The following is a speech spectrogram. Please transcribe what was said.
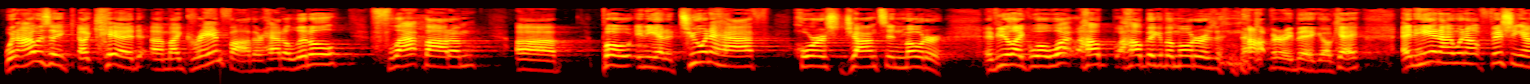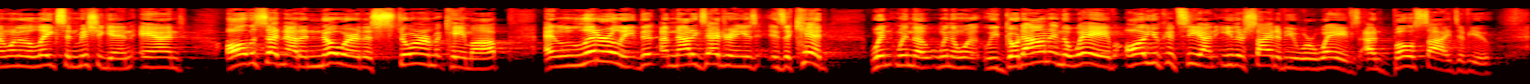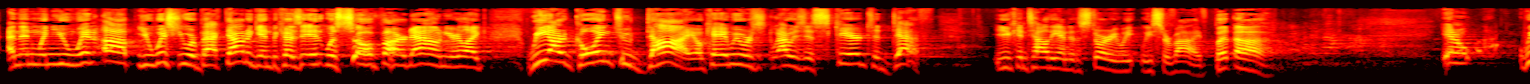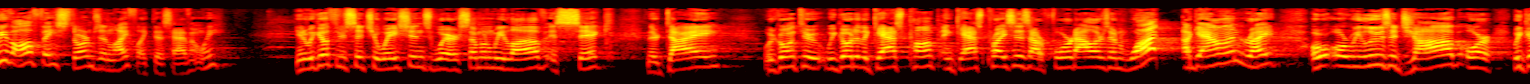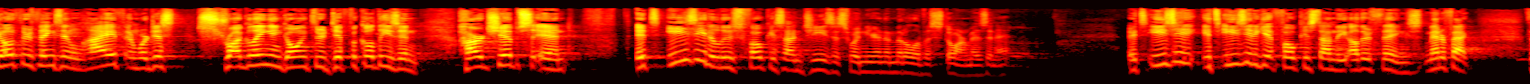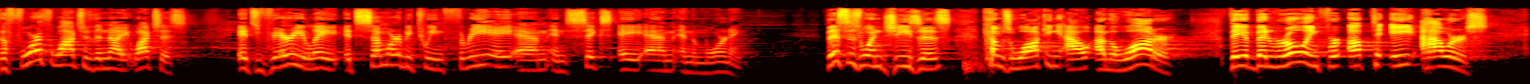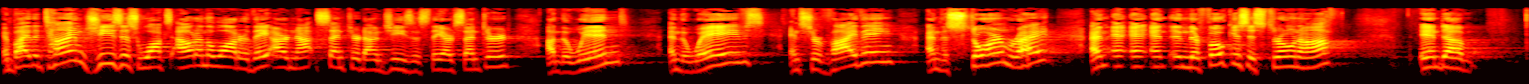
When I was a, a kid, uh, my grandfather had a little flat bottom uh, boat and he had a two and a half horse Johnson motor. If you're like, well, what, how, how big of a motor is it? Not very big, okay? And he and I went out fishing on one of the lakes in Michigan, and all of a sudden, out of nowhere, this storm came up. And literally, I'm not exaggerating, as, as a kid, when, when, the, when the, we'd go down in the wave, all you could see on either side of you were waves, on both sides of you. And then when you went up, you wish you were back down again because it was so far down. You're like, we are going to die, okay? We were, I was just scared to death. You can tell the end of the story, we, we survived. But, uh, you know, we've all faced storms in life like this, haven't we? You know, we go through situations where someone we love is sick and they're dying. We're going through, we go to the gas pump and gas prices are $4 and what? A gallon, right? Or, or we lose a job or we go through things in life and we're just struggling and going through difficulties and hardships. And it's easy to lose focus on Jesus when you're in the middle of a storm, isn't it? It's easy, it's easy to get focused on the other things. Matter of fact, the fourth watch of the night, watch this. It's very late. It's somewhere between 3 a.m. and 6 a.m. in the morning. This is when Jesus comes walking out on the water. They have been rowing for up to eight hours. And by the time Jesus walks out on the water, they are not centered on Jesus. They are centered on the wind and the waves and surviving and the storm, right? And, and, and, their focus is thrown off. And um,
